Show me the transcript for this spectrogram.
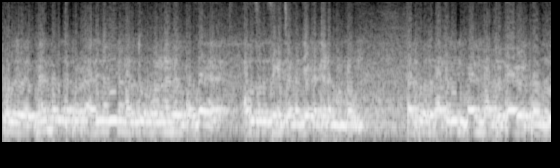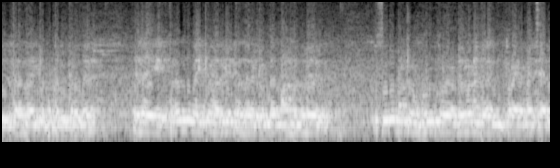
ஒரு மேம்படுத்தப்பட்ட அதிநவீன மருத்துவ உபகரணங்கள் கொண்ட அவசர சிகிச்சை மைய கட்டிடம் ஒன்றும் தற்போது மக்களின் பயன்பாட்டிற்காக இப்போது திறந்து வைக்கப்பட்டிருக்கிறது. இதை திறந்து வைக்க வருகை தந்திருக்கின்ற மாண்புமிகு சிறு மற்றும் குறு நிறுவனங்களின் துறை அமைச்சர்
